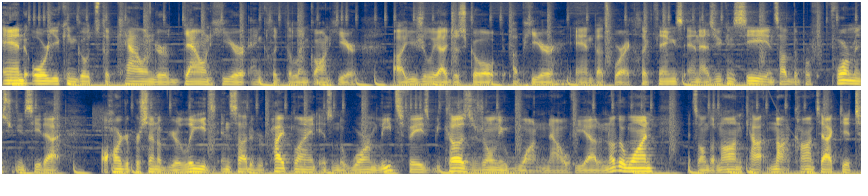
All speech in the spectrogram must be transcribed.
and or you can go to the calendar down here and click the link on here. Uh, usually I just go up here and that's where I click things. And as you can see inside the performance, you can see that 100% of your leads inside of your pipeline is in the warm leads phase because there's only one. Now, if you add another one, it's on the non not contacted.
